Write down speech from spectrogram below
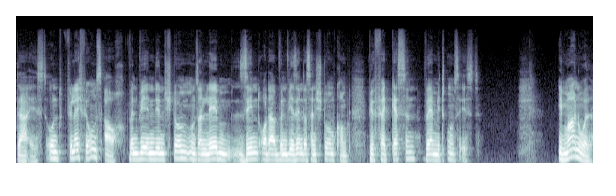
da ist. Und vielleicht für uns auch, wenn wir in den Sturm unserem Leben sind oder wenn wir sehen, dass ein Sturm kommt, wir vergessen, wer mit uns ist. Immanuel,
